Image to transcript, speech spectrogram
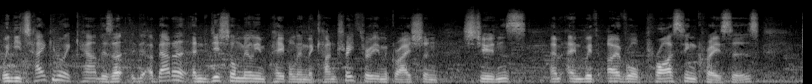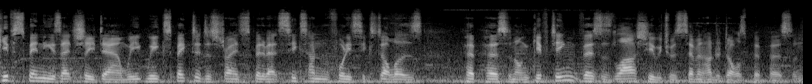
When you take into account there's a, about an additional million people in the country through immigration, students, and, and with overall price increases, gift spending is actually down. We, we expected Australians to spend about $646 per person on gifting versus last year, which was $700 per person.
